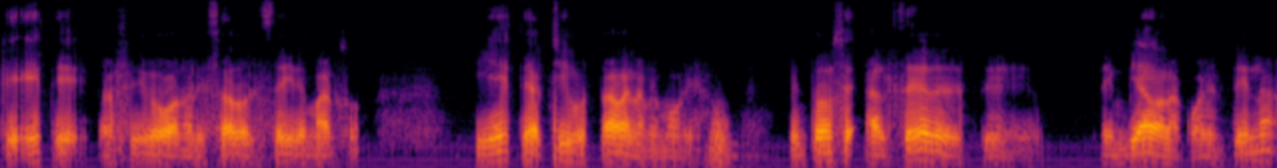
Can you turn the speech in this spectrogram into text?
que este ha sido analizado el 6 de marzo y este archivo estaba en la memoria. Entonces, al ser este, enviado a la cuarentena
